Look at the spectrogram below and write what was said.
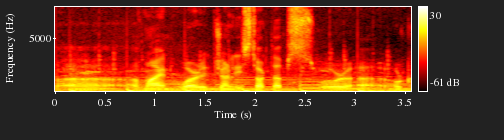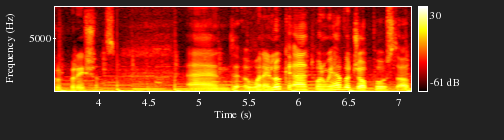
uh, of mine who are generally startups or, uh, or corporations. And when I look at, when we have a job post up,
